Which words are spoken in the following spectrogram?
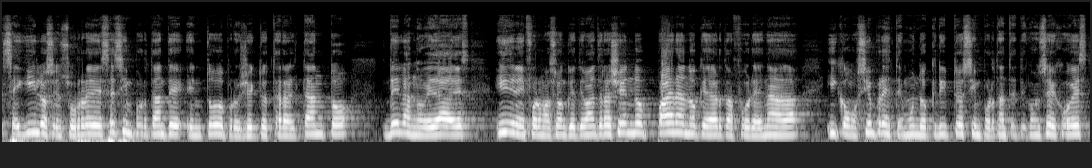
seguilos en sus redes. Es importante en todo proyecto estar al tanto de las novedades y de la información que te van trayendo para no quedarte afuera de nada. Y como siempre en este mundo cripto es importante este consejo, es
